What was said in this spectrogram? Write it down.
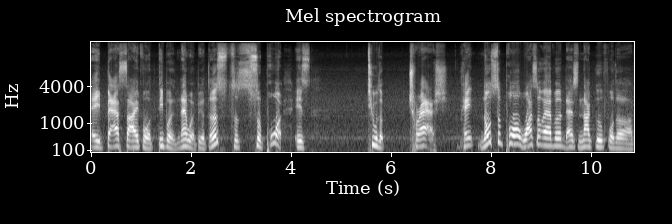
a bad side for deeper network because this support is to the trash. Okay, no support whatsoever. That's not good for the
